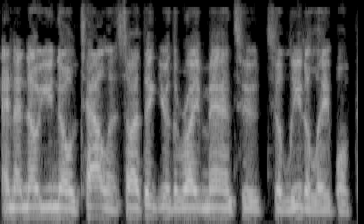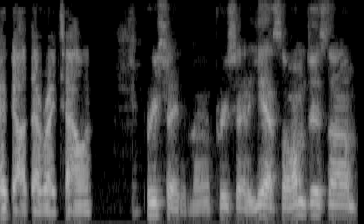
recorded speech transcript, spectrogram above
and I know you know talent. So I think you're the right man to to lead a label and pick out that right talent. Appreciate it, man. Appreciate it. Yeah. So I'm just um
